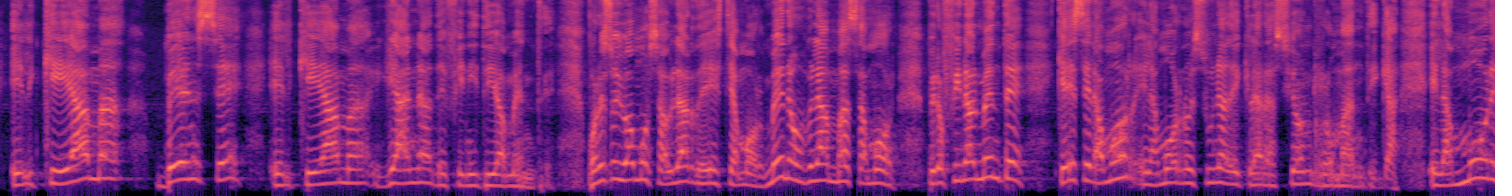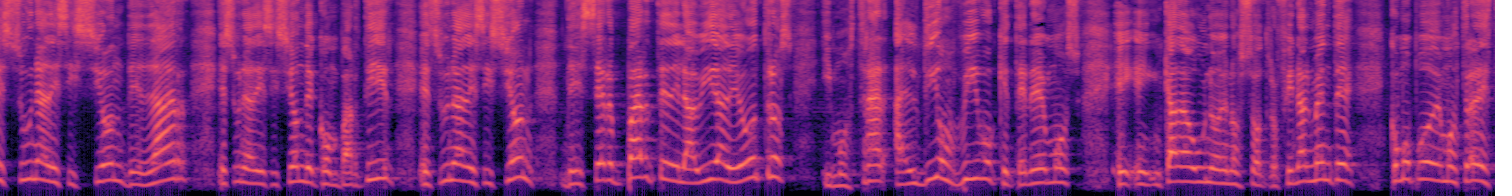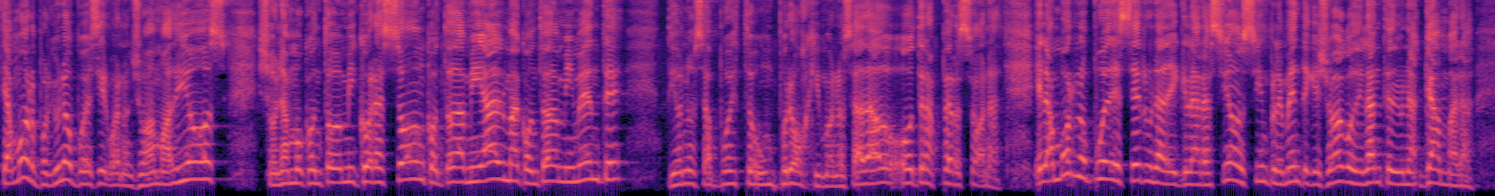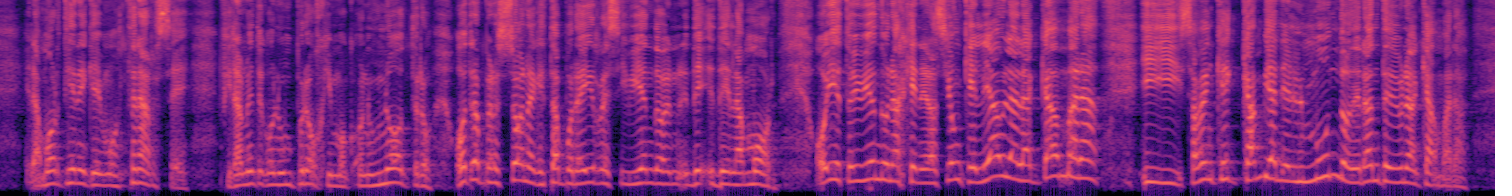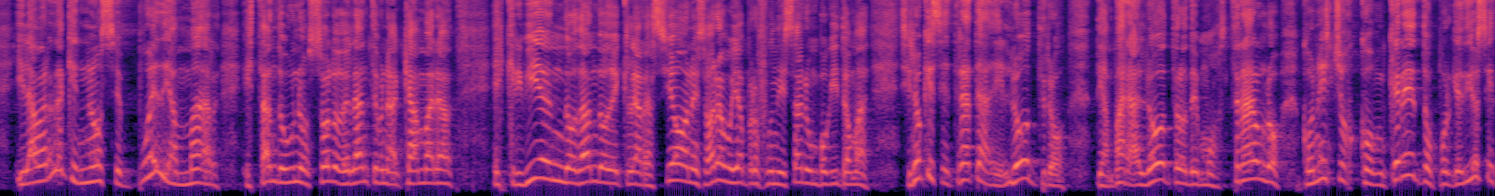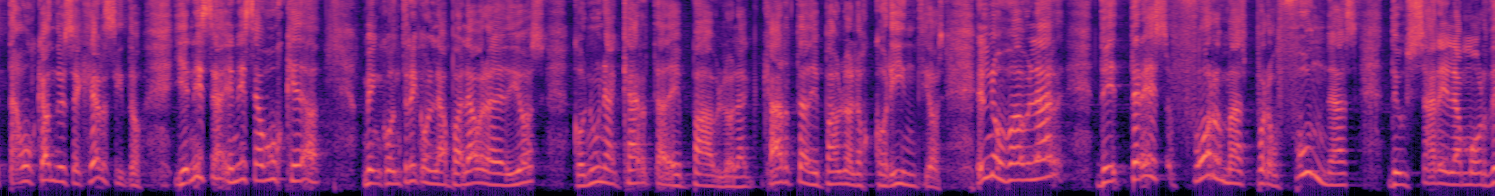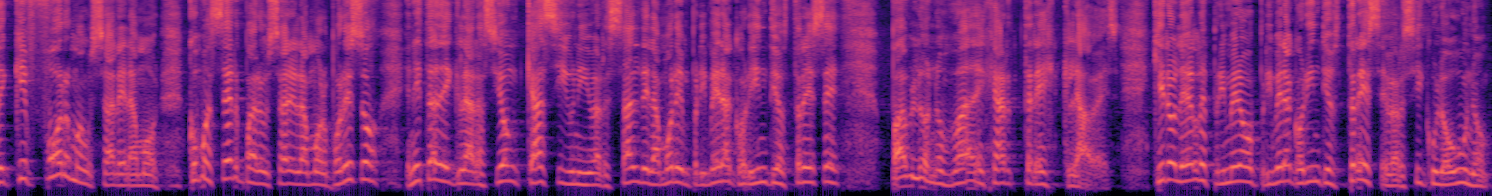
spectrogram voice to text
el que ama vence, el que ama gana definitivamente. Por eso hoy vamos a hablar de este amor. Menos bla, más amor. Pero finalmente, ¿qué es el amor? El amor no es una declaración romántica. El amor es una decisión de dar, es una decisión de compartir, es una decisión de ser parte de la vida de otros y mostrar al Dios vivo que tenemos en, cada uno de nosotros. Finalmente, ¿cómo puedo demostrar este amor? Porque uno puede decir, bueno, yo amo a Dios, yo lo amo con todo mi corazón, con toda mi alma, con toda mi mente. Dios nos ha puesto un prójimo, nos ha dado otras personas. El amor no puede ser una declaración simplemente que yo hago delante de una cámara. El amor tiene que mostrarse finalmente con un prójimo, con un otro, otra persona que está por ahí recibiendo del amor. Hoy estoy viendo una generación que le habla a la cámara y ¿saben qué? Cambian el mundo delante de una cámara. Y la verdad que no se puede amar estando uno solo delante de una cámara escribiendo, dando declaraciones, ahora voy a profundizar un poquito más, sino que se trata del otro, de amar al otro, de mostrarlo con hechos concretos, porque Dios está buscando ese ejército. Y en esa, en esa búsqueda me encontré con la palabra de Dios, con una carta de Pablo, la carta de Pablo a los Corintios. Él nos va a hablar de tres formas profundas de usar el amor, de qué forma usar el amor, cómo hacer para usar el amor. Por eso, en esta declaración, casi universal del amor en 1 Corintios 13, Pablo nos va a dejar tres claves. Quiero leerles primero 1 Corintios 13, versículo 1,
